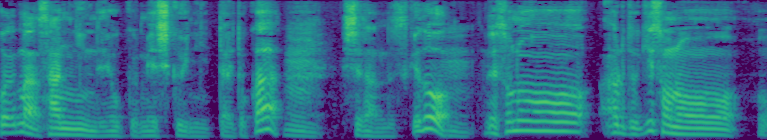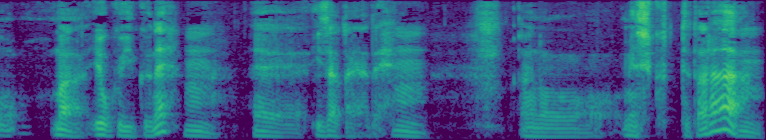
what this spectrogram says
これまあ3人でよく飯食いに行ったりとかうん。してたんですけど、ん。で、その、ある時その、まあよく行くね、うん。えー居酒屋で、うん。あのー飯食ってたら、ん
